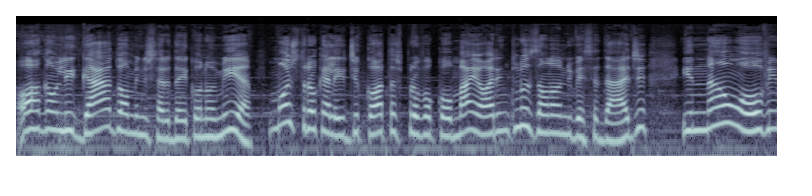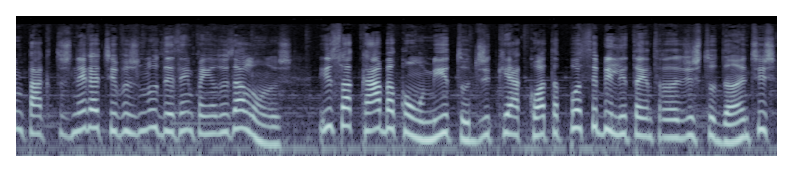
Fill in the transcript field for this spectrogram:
órgão ligado ao Ministério da Economia, mostrou que a lei de cotas provocou maior inclusão na universidade e não houve impactos negativos no desempenho dos alunos. Isso acaba com o mito de que a cota possibilita a entrada de estudantes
